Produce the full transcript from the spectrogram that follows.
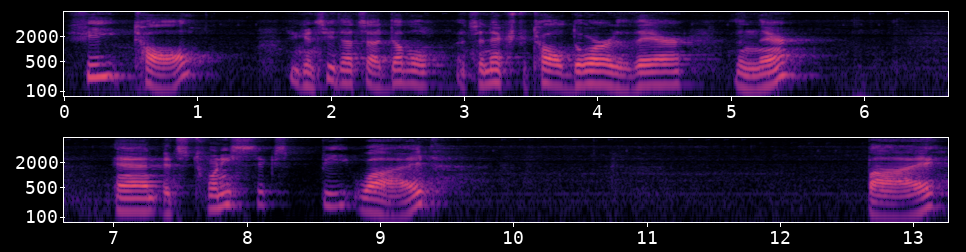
feet tall. You can see that's a double, it's an extra tall door there than there. And it's 26 feet wide by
